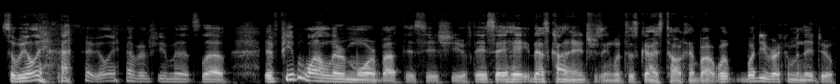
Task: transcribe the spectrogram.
so we only have, we only have a few minutes left. If people want to learn more about this issue, if they say, "Hey, that's kind of interesting what this guy's talking about," what what do you recommend they do?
